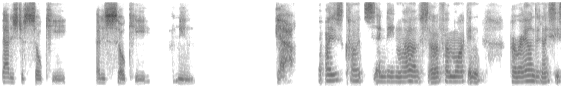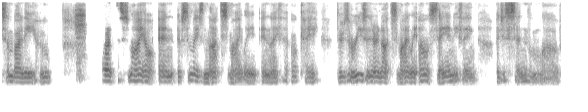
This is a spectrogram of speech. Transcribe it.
that is just so key that is so key i mean yeah I just call it sending love. So if I'm walking around and I see somebody who smile, and if somebody's not smiling, and I think, okay, there's a reason they're not smiling, I don't say anything. I just send them love.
